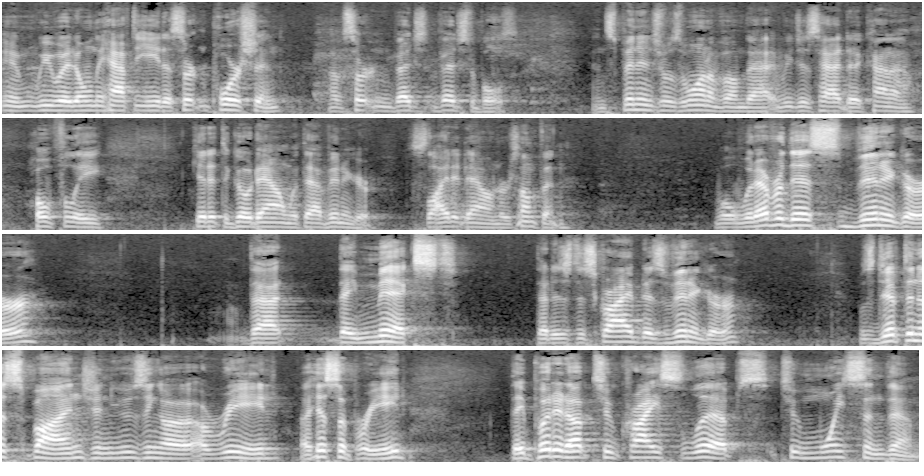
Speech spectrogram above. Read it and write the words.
and we would only have to eat a certain portion of certain veg- vegetables. And spinach was one of them that we just had to kind of hopefully get it to go down with that vinegar, slide it down or something. Well, whatever this vinegar that they mixed, that is described as vinegar, was dipped in a sponge and using a, a reed, a hyssop reed, they put it up to Christ's lips to moisten them.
